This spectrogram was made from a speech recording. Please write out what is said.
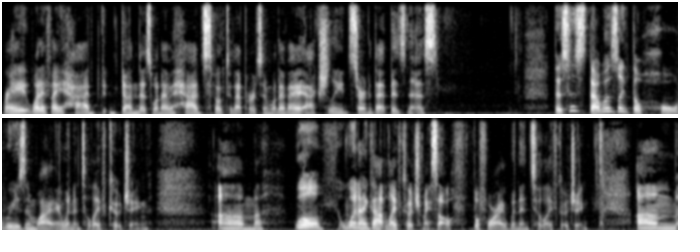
right? What if I had done this? What if I had spoke to that person? What if I actually started that business? This is that was like the whole reason why I went into life coaching. Um, well, when I got life coach myself before I went into life coaching. Um,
